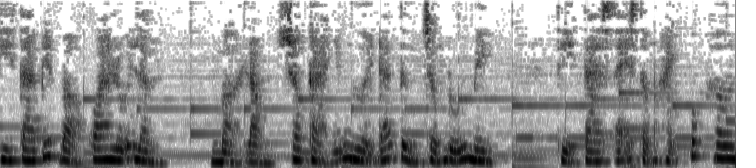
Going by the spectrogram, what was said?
khi ta biết bỏ qua lỗi lầm, mở lòng cho cả những người đã từng chống đối mình, thì ta sẽ sống hạnh phúc hơn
